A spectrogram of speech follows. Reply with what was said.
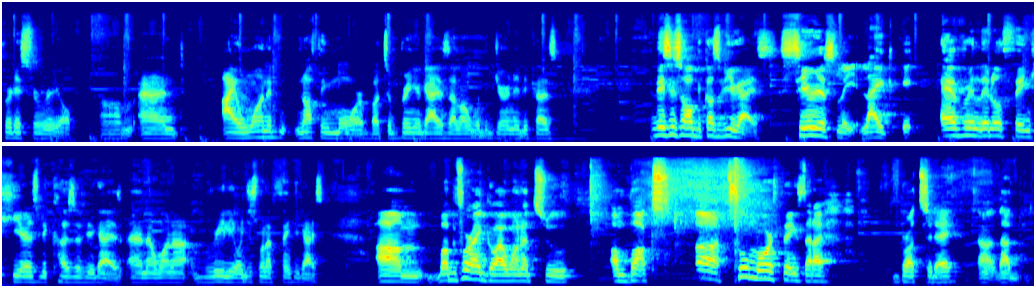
pretty surreal. Um, and I wanted nothing more but to bring you guys along with the journey because this is all because of you guys. Seriously, like it, every little thing here is because of you guys, and I wanna really, I just wanna thank you guys. Um, but before I go, I wanted to unbox uh, two more things that I brought today. Uh, that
